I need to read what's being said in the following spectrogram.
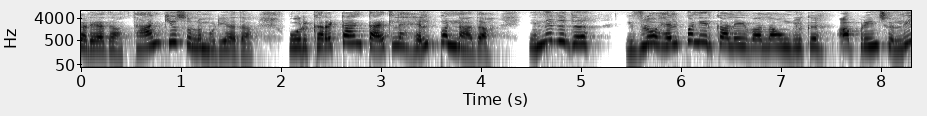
கிடையாதா? தேங்க்யூ சொல்ல முடியாதா? ஒரு கரெக்டான டயத்தில் ஹெல்ப் பண்ணாதா? என்னது இது? இவ்வளோ ஹெல்ப் பண்ணியிருக்காளே இவாலாம் உங்களுக்கு? அப்படின்னு சொல்லி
